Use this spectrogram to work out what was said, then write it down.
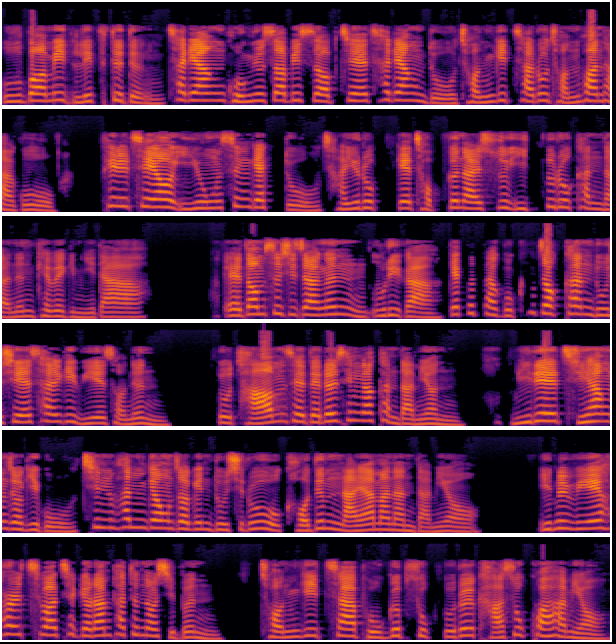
우버 및 리프트 등 차량 공유 서비스 업체의 차량도 전기차로 전환하고 휠체어 이용 승객도 자유롭게 접근할 수 있도록 한다는 계획입니다. 애덤스 시장은 우리가 깨끗하고 쾌적한 도시에 살기 위해서는 또 다음 세대를 생각한다면 미래 지향적이고 친환경적인 도시로 거듭나야만 한다며 이를 위해 헐츠와 체결한 파트너십은 전기차 보급 속도를 가속화하며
